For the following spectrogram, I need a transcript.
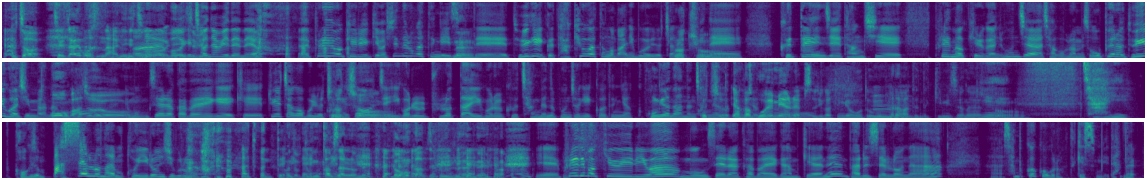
그렇죠. 제 잘못은 아니죠. 아, 뭐 이게 좀- 전염이 되네요. 아, 프레디 머큐리 이렇게 막 신드롬 같은 게 있을 네. 때 되게 그 다큐 같은 거 많이 보여줬잖아요. 그렇죠. 퀸에. 그때 이제 당시에 프레디 머큐리가 혼자 작업을 하면서 오페라 되게 관심이 많았고. 오, 맞아요. 몽세라 카바에게 이렇게 듀엣 작업을 요청해서 그렇죠. 이제 이거를 불렀다 이거를 그 장면을 본 적이 있거든요. 그 공연하는 장면도 그렇죠. 본 약간 보헤미안. 랩소디 같은 경우도 음. 오페라 같은 느낌이잖아요. 예. 또. 자, 이 거기서 바셀로나 뭐 거의 이런 식으로 발음을 하던데. 어, 너무 깜짝 놀랐네. 너무 깜짝 놀랐네요. 예, 프레디 머큐리와 몽세라 카바에가 함께하는 바르셀로나 아, 3부 끝곡으로 듣겠습니다. 네.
